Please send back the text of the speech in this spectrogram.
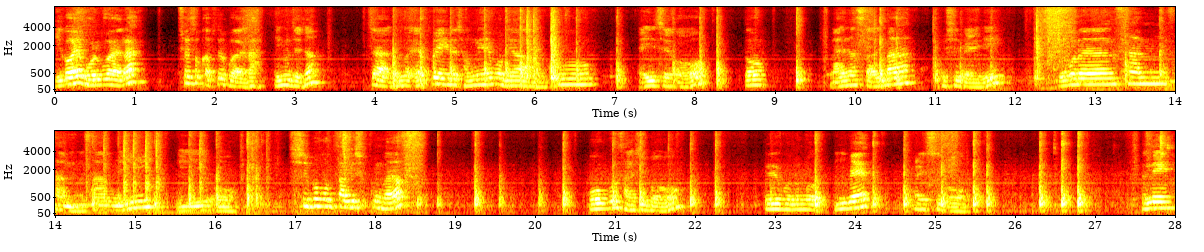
이거에 뭘 구하여라? 최소값을 구하여라. 이 문제죠. 자, 그러면 FA를 정리해보면 9A제곱 또 마이너스 얼마? 90A 요거는 3, 3, 3, 2, 2, 5 15 곱하기 19인가요? 5, 9, 45 1구는 뭐 285 근데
